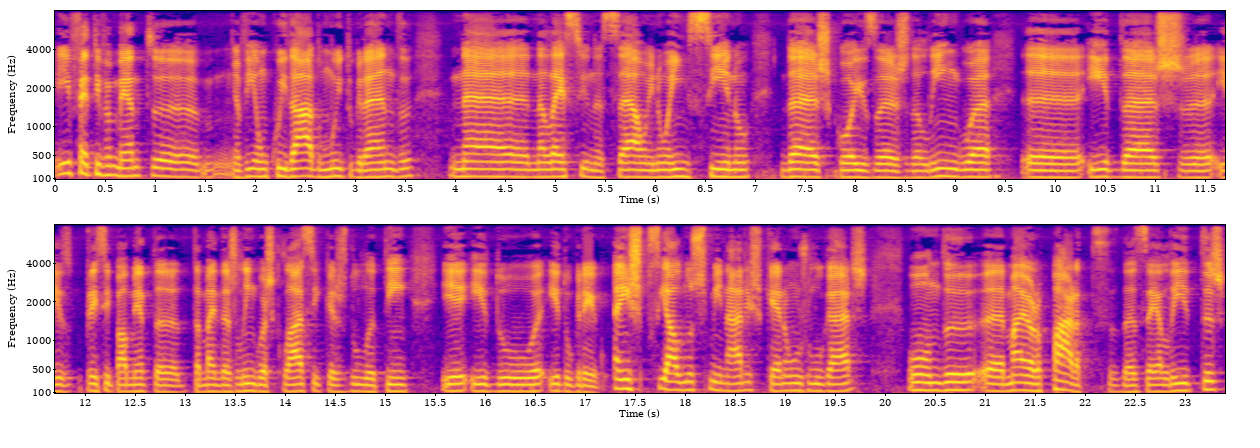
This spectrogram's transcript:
E efetivamente eh, havia um cuidado muito grande na, na lecionação e no ensino das coisas da língua e das, e principalmente também das línguas clássicas, do latim e, e, do, e do grego. Em especial nos seminários, que eram os lugares onde a maior parte das elites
